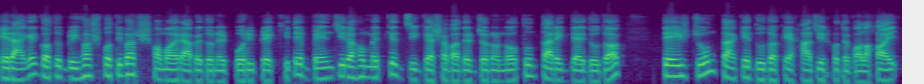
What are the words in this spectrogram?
এর আগে গত বৃহস্পতিবার সময়ের আবেদনের পরিপ্রেক্ষিতে বেনজির আহমেদকে জিজ্ঞাসাবাদের জন্য নতুন তারিখ দেয় দুদক। তেইশ জুন তাকে দুদকে হাজির হতে বলা হয়।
